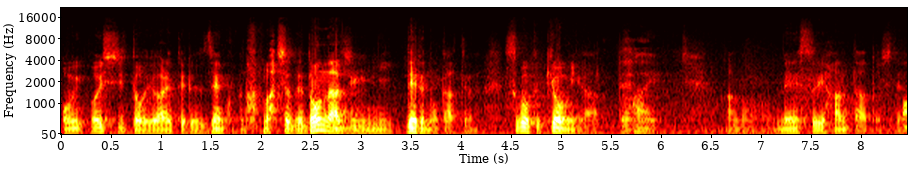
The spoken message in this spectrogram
おいしいと言われてる全国の場所でどんな味に出るのかっていうのがすごく興味があって、はい、あの名水ハンターとしてね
